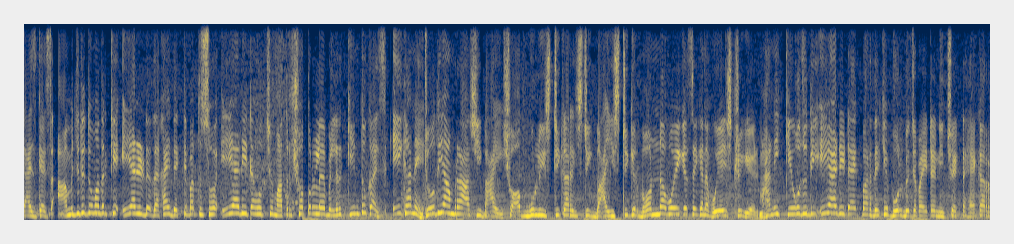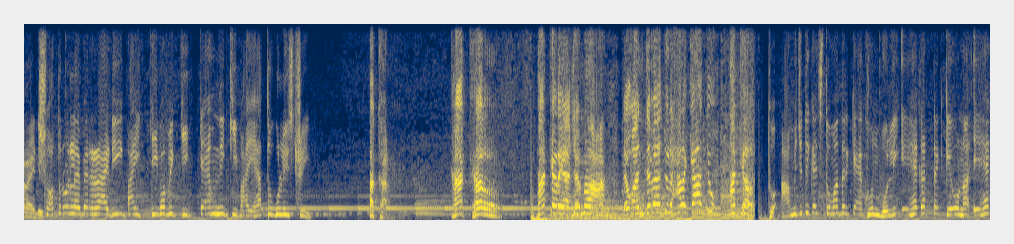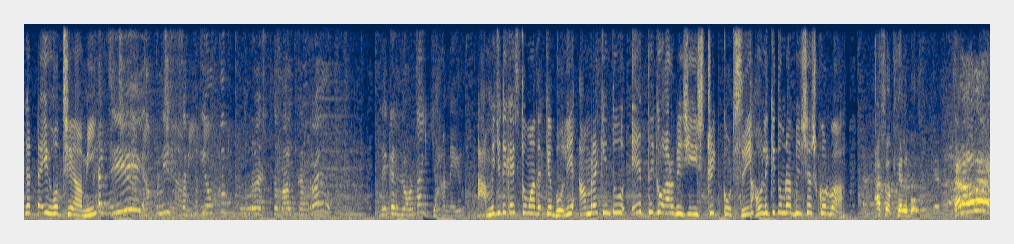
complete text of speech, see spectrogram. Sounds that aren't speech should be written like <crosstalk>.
Guys guys আমি যদি তোমাদেরকে এই আইডিটা দেখাই, দেখতে পাচ্ছ এই আইডিটা হচ্ছে মাত্র সতেরো লেভেলের। কিন্তু গাইজ এইখানে যদি আমরা আসি, ভাই, সবগুলি স্টিকার স্টিক ভাই স্টিকের বন্যা বয়ে গেছে এখানে বইয়ে স্টিকের মানে কেউ যদি এই আইডিটা একবার দেখে বলবে যে, ভাই, এটা নিচ্ছে একটা হ্যাকার আইডি সতেরো লেভেলের আইডি ভাই, কীভাবে কি, কেমনি কি, ভাই, এতগুলি স্ট্রিক হ্যাকার হ্যাকার হাকার ইয়া জামাআ لو انتبهتوا لحركاته হ্যাকার তো আমি যদি গাইস তোমাদেরকে এখন বলি এই হ্যাকারটা কেউ না এই হ্যাকারটাই হচ্ছে আমি। জি আপনি শক্তিও কা পুরো ইস্তেমাল কর রহে হো। আমি যদি গাইস তোমাদেরকে বলি আমরা কিন্তু এর থেকে আর বেশি স্ট্রিক করছি তাহলে কি তোমরা বিশ্বাস করবা? আসো খেলব। খেলা হবে!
